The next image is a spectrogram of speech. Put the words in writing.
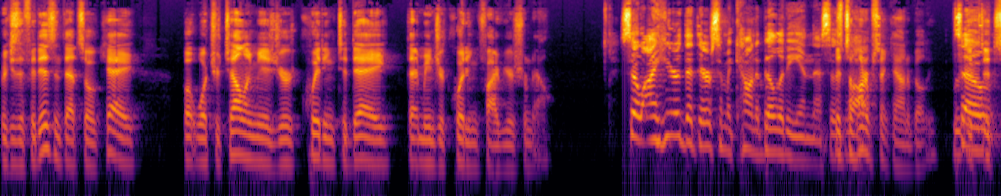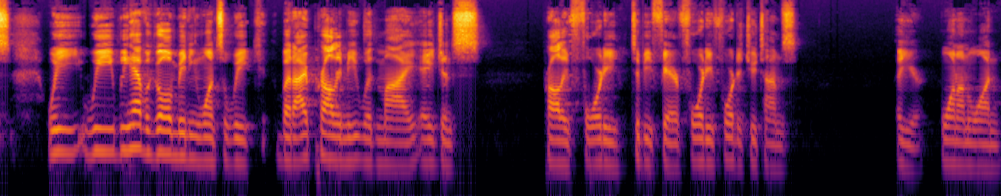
Because if it isn't, that's okay. But what you're telling me is you're quitting today. That means you're quitting five years from now. So I hear that there's some accountability in this It's well. 100 percent accountability. So- it's, it's we we we have a goal meeting once a week, but I probably meet with my agents probably 40 to be fair, 40 42 times a year, one on one,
